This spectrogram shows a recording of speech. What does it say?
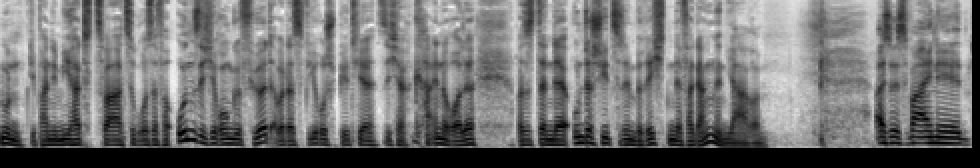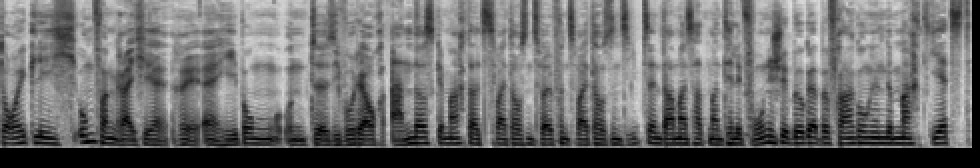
Nun, die Pandemie hat zwar zu großer Verunsicherung geführt, aber das Virus spielt hier sicher keine Rolle. Was ist denn der Unterschied zu den Berichten der vergangenen Jahre? Also es war eine deutlich umfangreichere Erhebung und äh, sie wurde auch anders gemacht als 2012 und 2017. Damals hat man telefonische Bürgerbefragungen gemacht. Jetzt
